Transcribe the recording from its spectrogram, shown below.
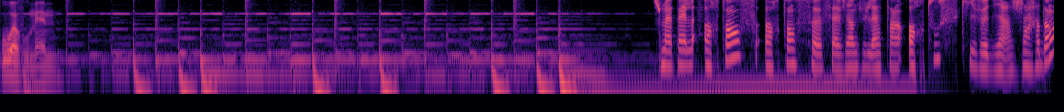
ou à vous-même. Je m'appelle Hortense. Hortense, ça vient du latin hortus, qui veut dire jardin.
